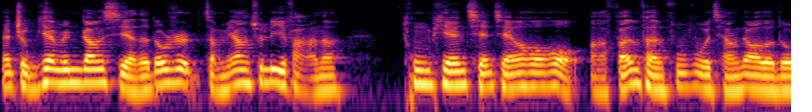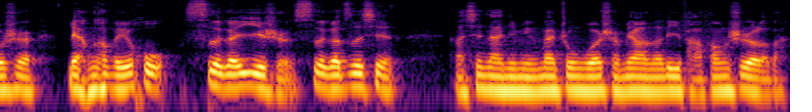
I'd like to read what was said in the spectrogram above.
那整篇文章写的都是怎么样去立法呢？通篇前前后后啊，反反复复强调的都是两个维护、四个意识、四个自信啊。现在您明白中国什么样的立法方式了吧？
